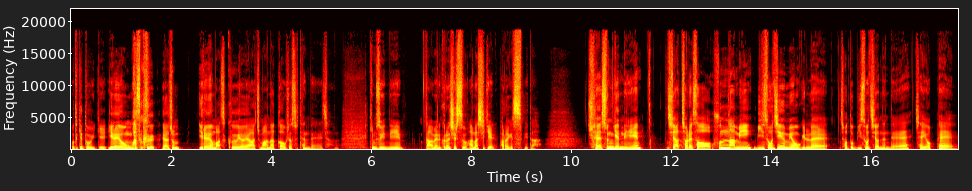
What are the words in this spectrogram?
어떻게 또 이게 일회용 마스크야 좀, 일회용 마스크여야 좀 안 아까우셨을 텐데, 참. 김수희님, 다음에는 그런 실수 안 하시길 바라겠습니다. 최순계님, 지하철에서 훈남이 미소 지으며 오길래 저도 미소 지었는데 제 옆에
